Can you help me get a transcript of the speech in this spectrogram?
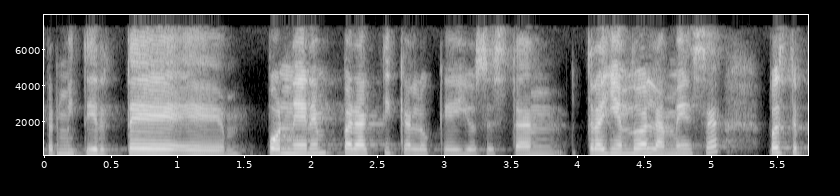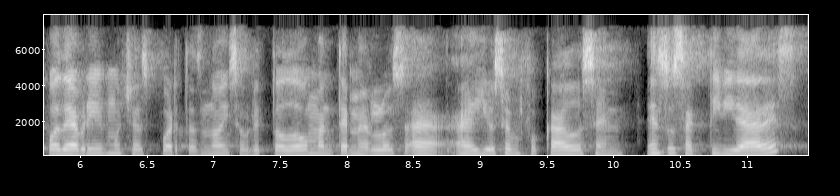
permitirte eh, poner en práctica lo que ellos están trayendo a la mesa, pues te puede abrir muchas puertas, ¿no? Y sobre todo mantenerlos a, a ellos enfocados en, en sus actividades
